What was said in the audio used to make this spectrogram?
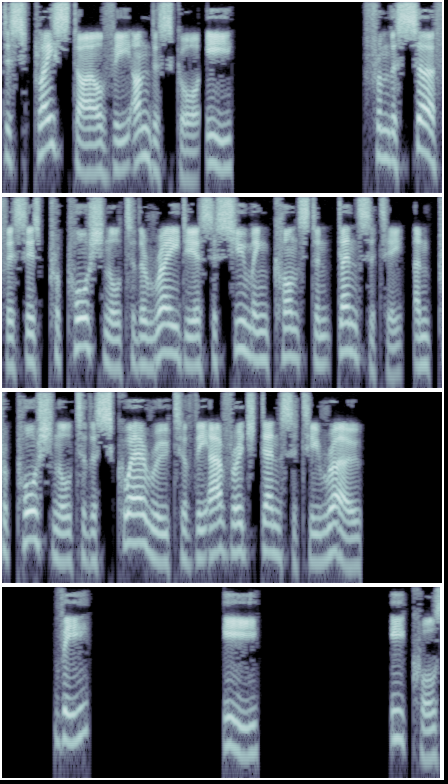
display style v underscore e from the surface is proportional to the radius assuming constant density, and proportional to the square root of the average density ρ v e equals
